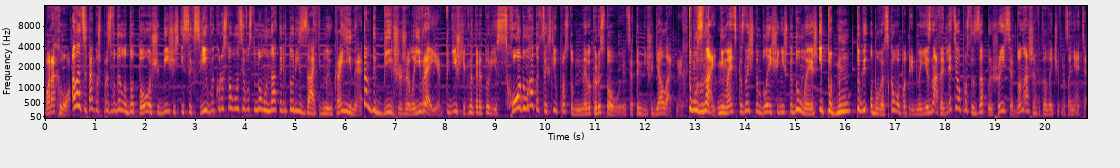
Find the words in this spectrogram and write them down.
барахло. Але це також призводило до того, що більшість із цих слів використовувалися в основному на території західної України, там де більше жили євреї. Тоді ж як на території сходу багато цих слів просто не використовується, тим більше діалектних. Тому знай, німецька значно ближче, ніж ти думаєш, і тому тобі обов'язково потрібно її знати. Для цього просто запишися до наших викладачів на заняття.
